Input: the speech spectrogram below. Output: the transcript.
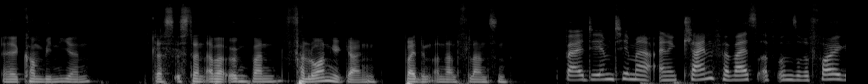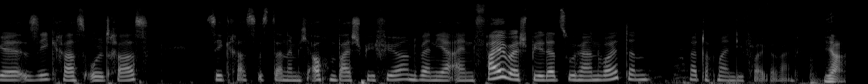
äh, kombinieren. Das ist dann aber irgendwann verloren gegangen bei den anderen Pflanzen. Bei dem Thema einen kleinen Verweis auf unsere Folge Seegras Ultras. Seegras ist da nämlich auch ein Beispiel für. Und wenn ihr ein Fallbeispiel dazu hören wollt, dann hört doch mal in die Folge rein. Ja,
